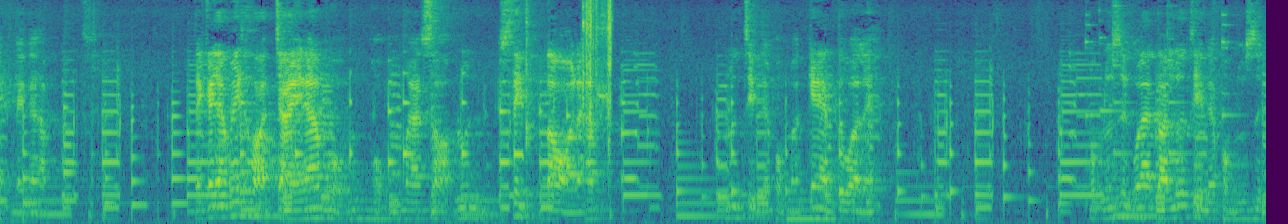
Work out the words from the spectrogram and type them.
กเลยนะครับ แต่ก็ยังไม่ถอดใจนะครับผมผมมาสอบรุ่น 10 ต่อนะครับ รุ่น 10เนี่ยผมมาแก้ตัวเลย รู้สึกว่าตอนรุ่น10เนี่ยผมรู้สึก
